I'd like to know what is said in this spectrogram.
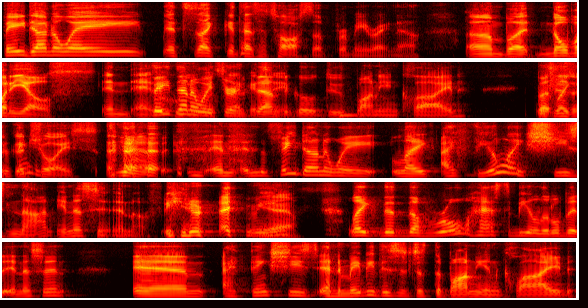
Faye Dunaway, it's like that's a toss up for me right now. Um, but nobody else. And, in Faye Dunaway turned like down to go do Bonnie and Clyde, which but like is a good thing- choice. yeah, but- and and Faye Dunaway, like I feel like she's not innocent enough. You know what I mean? Yeah. Like the the role has to be a little bit innocent, and I think she's and maybe this is just the Bonnie and Clyde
